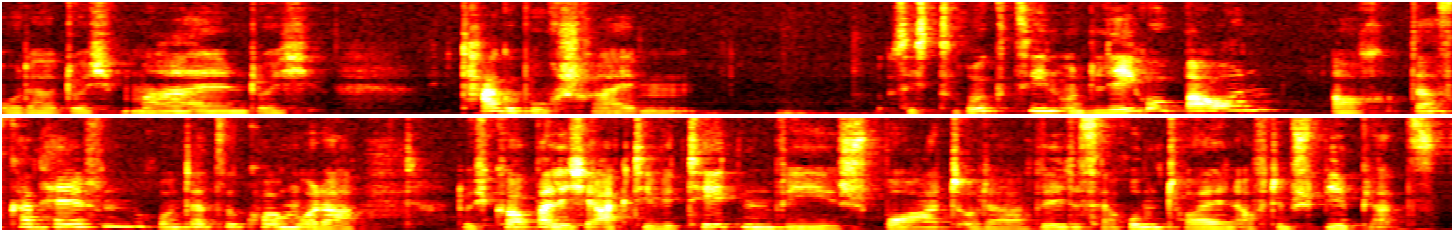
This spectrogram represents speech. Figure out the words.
oder durch Malen, durch Tagebuch schreiben, sich zurückziehen und Lego bauen auch das kann helfen, runterzukommen oder durch körperliche Aktivitäten wie Sport oder wildes Herumtollen auf dem Spielplatz.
